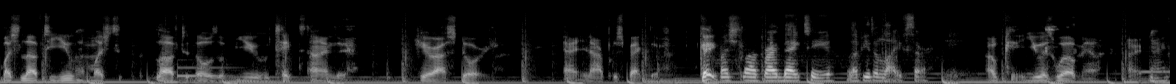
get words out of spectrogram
Much love to you and much love to those of you who take the time to hear our story and our perspective. Okay. Much love right back to you. Love you to life, sir. Okay. You as well, man. All right. All right.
